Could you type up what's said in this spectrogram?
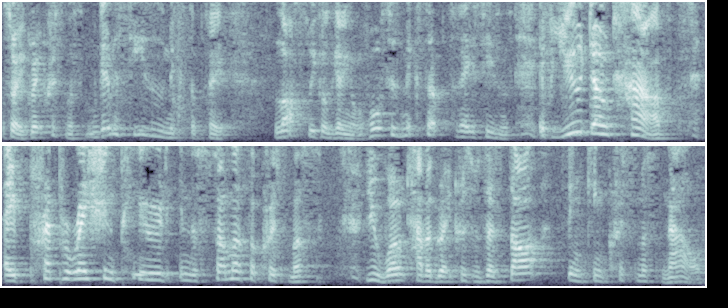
Sorry, great Christmas. I'm getting the seasons mixed up today. Last week I was getting all horses mixed up, today's seasons. If you don't have a preparation period in the summer for Christmas, you won't have a great Christmas. So start thinking Christmas now,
